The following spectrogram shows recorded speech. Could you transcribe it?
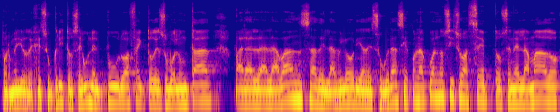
por medio de Jesucristo, según el puro afecto de su voluntad, para la alabanza de la gloria de su gracia, con la cual nos hizo aceptos en el amado,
